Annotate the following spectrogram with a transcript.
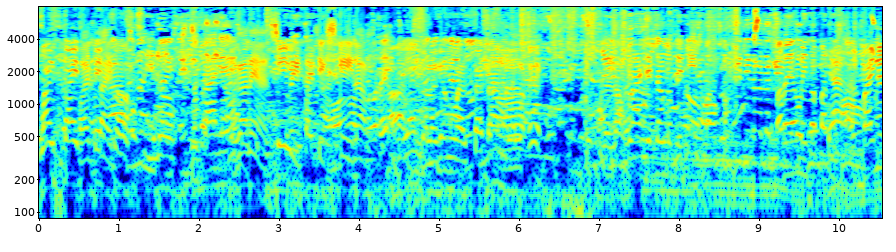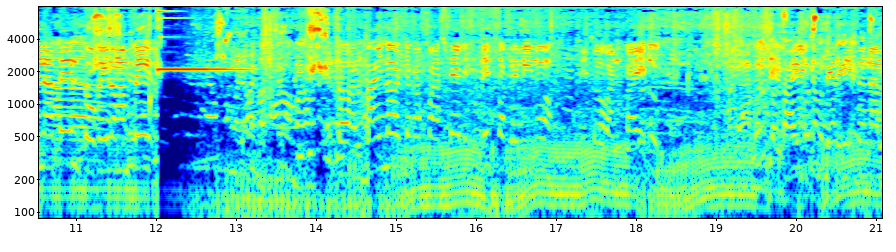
wild type. Wild type. peso. Magkano yan? 6K lang. Ah, yan, talagang wild type. Ano, malaki. Project ng Lutino. Parehong may tapat. Yan, albino natin, 2K lang ang pair. Ito, albino at saka pastel, split sa crimino. Ito, 1.5. Meron pa tayo isang pair dito ng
